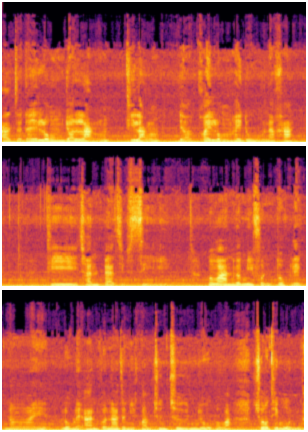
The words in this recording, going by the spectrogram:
อาจจะได้ลงย้อนหลังทีหลัง เดี๋ยวค่อยลงให้ดูนะคะ ที่ชั้น 84 เมื่อวานก็มีฝนตกเล็กน้อย ลูกไลอ้อนก็น่าจะมีความชื้นๆอยู่ เพราะว่าช่วงที่หมุนไป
